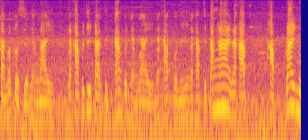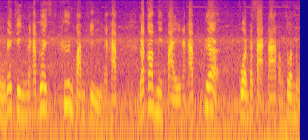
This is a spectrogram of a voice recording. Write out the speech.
กันว่าเกิดเสียงอย่างไรนะครับ วิธีการติดตั้งเป็นอย่างไรนะครับ ตัวนี้นะครับติดตั้งง่ายนะครับ ขับไล่หนูได้จริงนะครับ ด้วยคลื่นความถี่นะครับ แล้วก็มีไฟนะครับ เพื่อกวนประสาทตาของตัวหนู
